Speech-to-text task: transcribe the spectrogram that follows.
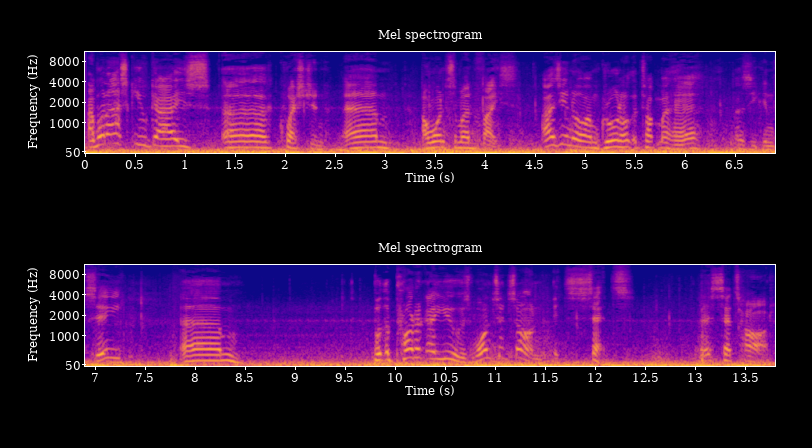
I want to ask you guys a question. Um, I want some advice. As you know, I'm growing out the top of my hair, as you can see. Um, but the product I use, once it's on, it sets. It sets hard.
